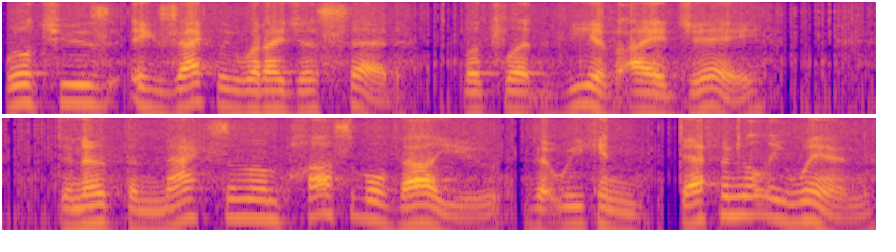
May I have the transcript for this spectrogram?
we'll choose exactly what I just said. Let's let v of ij denote the maximum possible value that we can definitely win,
